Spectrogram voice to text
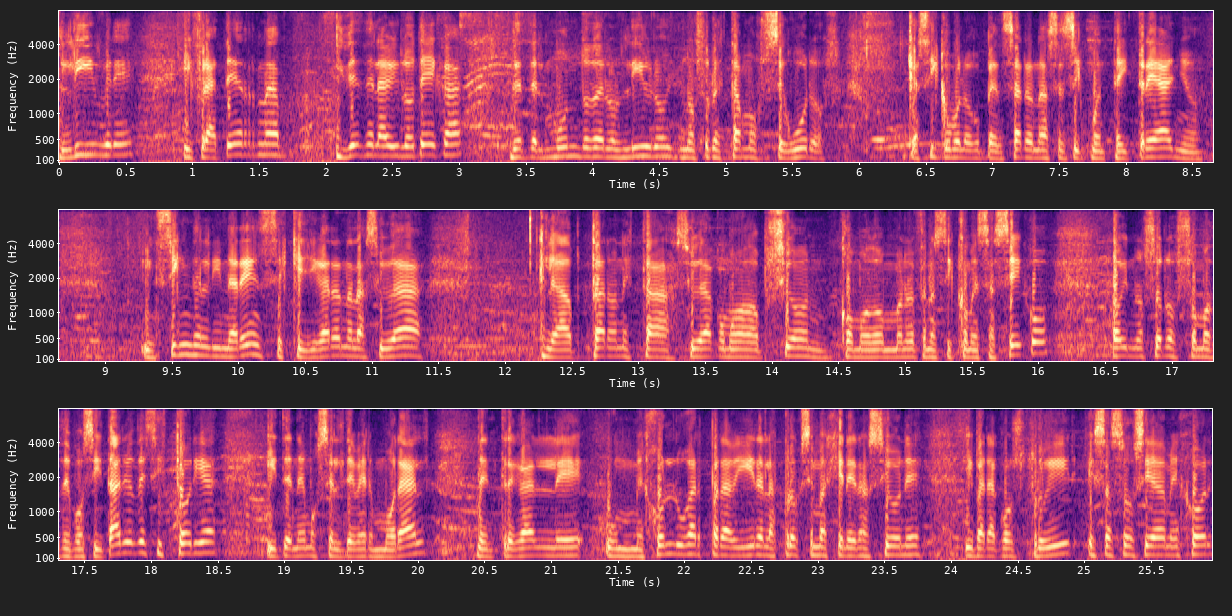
libre y fraterna. Y desde la biblioteca, desde el mundo de los libros, nosotros estamos seguros que así como lo pensaron hace 53 años, insignes linarenses que llegaron a la ciudad le adoptaron esta ciudad como adopción, como don Manuel Francisco Mesa Seco. Hoy nosotros somos depositarios de esa historia y tenemos el deber moral de entregarle un mejor lugar para vivir a las próximas generaciones y para construir esa sociedad mejor.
